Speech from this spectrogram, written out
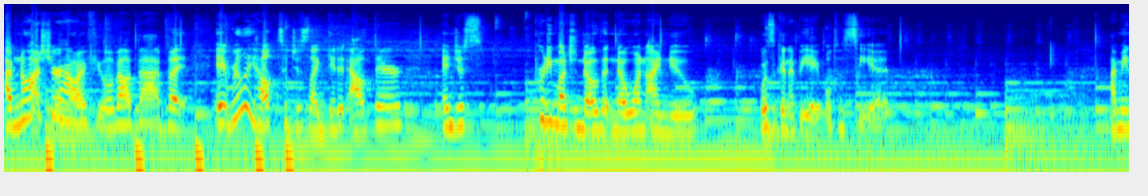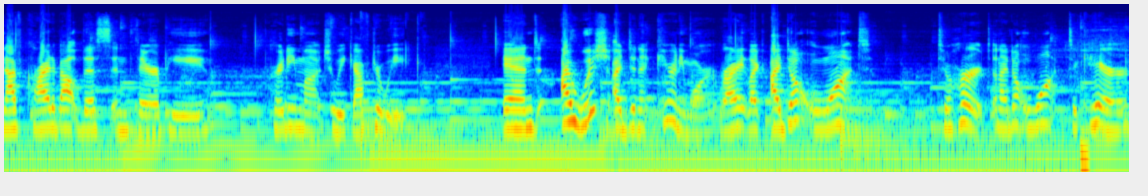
I'm not sure how I feel about that, but it really helped to just like get it out there and just pretty much know that no one I knew was going to be able to see it. I mean, I've cried about this in therapy pretty much week after week. And I wish I didn't care anymore, right? Like, I don't want to hurt and I don't want to care,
